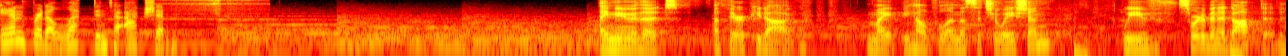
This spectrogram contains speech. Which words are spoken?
and Brita leapt into action. I knew that a therapy dog might be helpful in this situation. We've sort of been adopted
